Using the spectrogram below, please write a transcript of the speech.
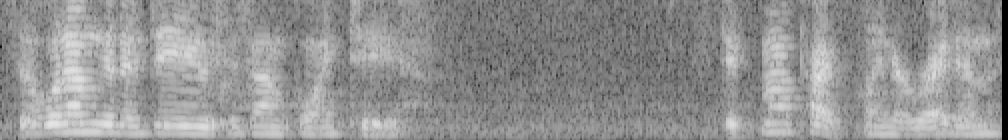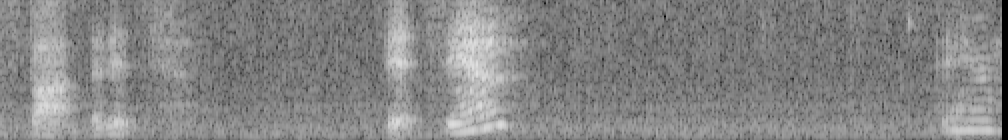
So what I'm going to do is I'm going to stick my pipe cleaner right in the spot that it fits in. There. And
